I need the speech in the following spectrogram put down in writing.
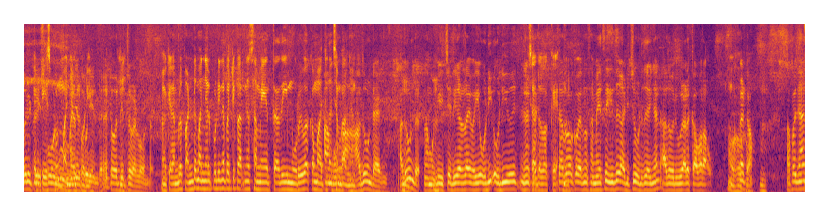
ഒരു ടീസ്പൂൺ മഞ്ഞൾപ്പൊടി. ഉണ്ട് ഒരു ലിറ്റർ വെള്ളമുണ്ട്. ഓക്കെ നമ്മൾ പണ്ട് മഞ്ഞൾപ്പൊടിനെ പറ്റി പറഞ്ഞ സമയത്ത് അത് ഈ മുറിവൊക്കെ മാറ്റി പറഞ്ഞു ആ, അതും അതുകൊണ്ട് നമുക്ക് ഈ ചെടികളുടെ ഈ ഒടി ഒടി ചതവൊക്കെ. ചതവൊക്കെ വരുന്ന സമയത്ത് ഇത് അടിച്ചു കൊടുത്തു കഴിഞ്ഞാൽ അത് ഒരുപാട് കവറാവും. കേട്ടോ? അപ്പോൾ ഞാൻ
